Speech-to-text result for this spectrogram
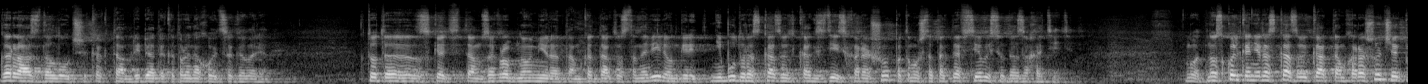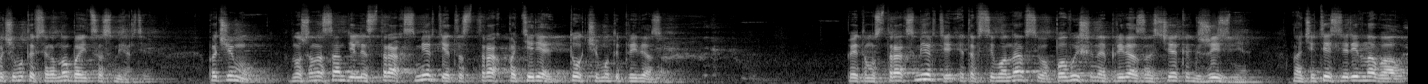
гораздо лучше, как там ребята, которые находятся, говорят кто-то, так сказать, там загробного мира там контакт установили, он говорит: "Не буду рассказывать, как здесь хорошо, потому что тогда все вы сюда захотите". Вот. Но сколько не рассказываю, как там хорошо, человек почему-то все равно боится смерти. Почему? Потому что на самом деле страх смерти это страх потерять то, к чему ты привязан. Поэтому страх смерти это всего-навсего повышенная привязанность человека к жизни. Значит, если ревновал,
